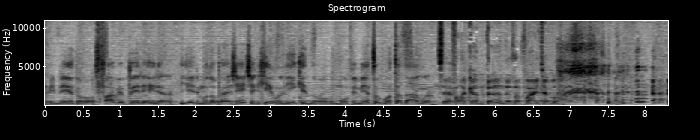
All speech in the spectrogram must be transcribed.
um e-mail do Fábio Pereira. E ele mandou pra gente aqui um link do movimento Gota d'Água. Você vai falar cantando essa parte agora?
